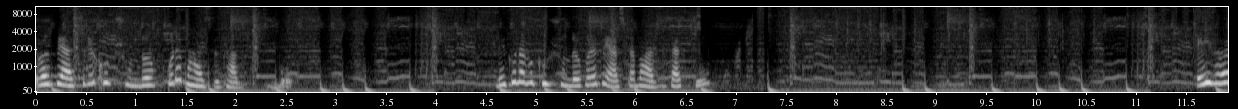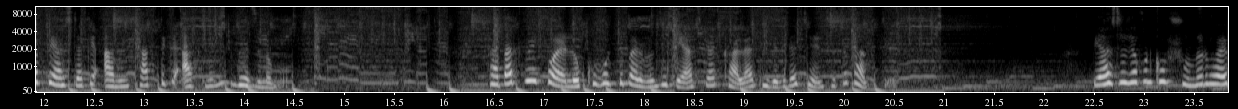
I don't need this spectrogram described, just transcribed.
এবার পেঁয়াজটাকে খুব সুন্দর করে ভাজতে থাকব। দেখুন আমি খুব সুন্দর করে পেঁয়াজটা ভাজতে থাকছি। এইভাবে পেঁয়াজটাকে আমি সাত থেকে আট মিনিট ভেজে নেব। সাত আট মিনিট পরে লক্ষ্য করতে পারবেন যে পেঁয়াজটার কালার ধীরে ধীরে চেঞ্জ হতে থাকছে। পেঁয়াজটা যখন খুব সুন্দরভাবে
